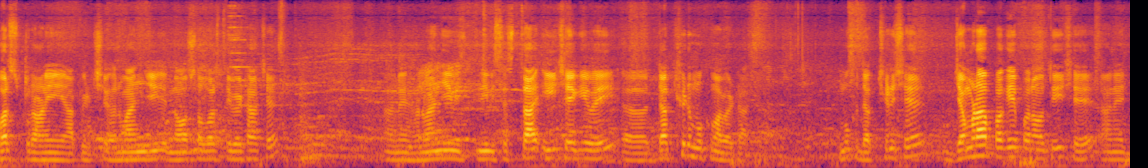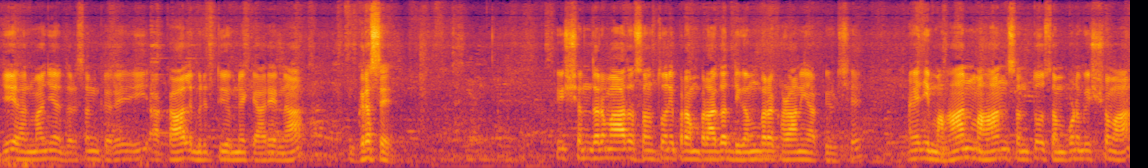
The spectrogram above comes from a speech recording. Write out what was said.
વર્ષ પુરાણી આ પીઠ છે. હનુમાનજી નવસો વર્ષથી બેઠા છે. અને હનુમાનજીની વિશેષતા એ છે કે ભાઈ દક્ષિણ મુખમાં બેઠા છે. મુખ દક્ષિણ છે, જમણા પગે પનવતી છે અને જે હનુમાનજીના દર્શન કરે એ અકાલ મૃત્યુ એમને ક્યારે ના ગ્રસે. એ સંદર્ભમાં તો સંતોની પરંપરાગત દિગંબર અખાડાની આ પીઠ છે. અહીંથી મહાન મહાન સંતો સંપૂર્ણ વિશ્વમાં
